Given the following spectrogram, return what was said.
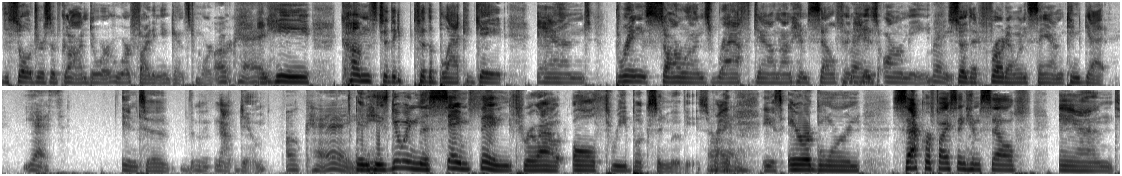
the soldiers of Gondor who are fighting against Mordor. Okay. And he comes to the to the Black Gate and brings Sauron's wrath down on himself and Right. his army Right. so that Frodo and Sam can get yes. into the Mount Doom. Okay. And he's doing the same thing throughout all three books and movies, right? Okay. Is Aragorn sacrificing himself and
